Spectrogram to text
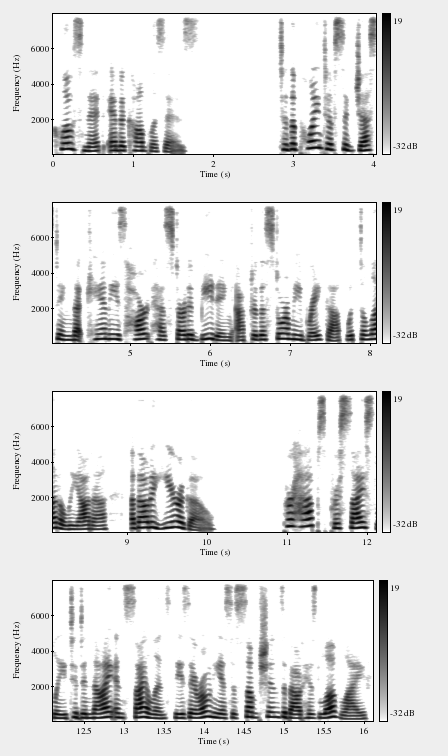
close-knit and accomplices. To the point of suggesting that Canny's heart has started beating after the stormy breakup with Diletta Leotta about a year ago. Perhaps precisely to deny and silence these erroneous assumptions about his love life,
